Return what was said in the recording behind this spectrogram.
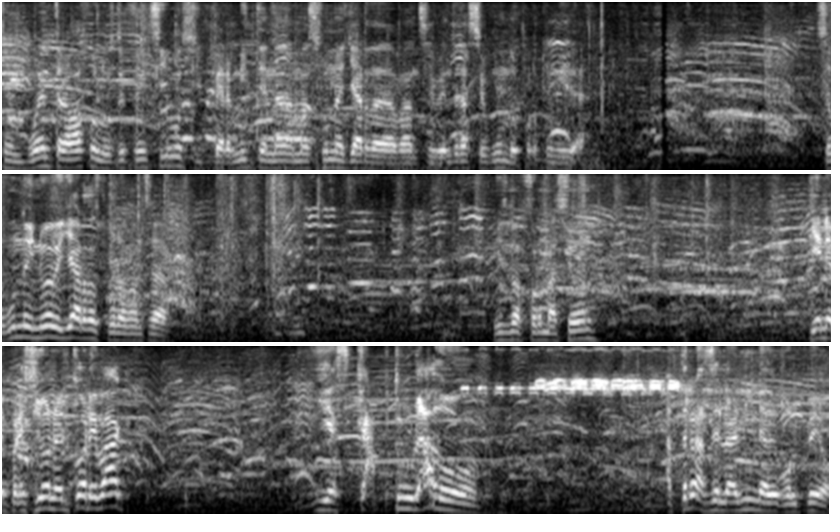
hacen buen trabajo los defensivos y permiten nada más una yarda de avance. Vendrá segunda oportunidad. Segunda y nueve yardas por avanzar. Misma formación. Tiene presión el coreback. Y es capturado. Atrás de la línea de golpeo.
